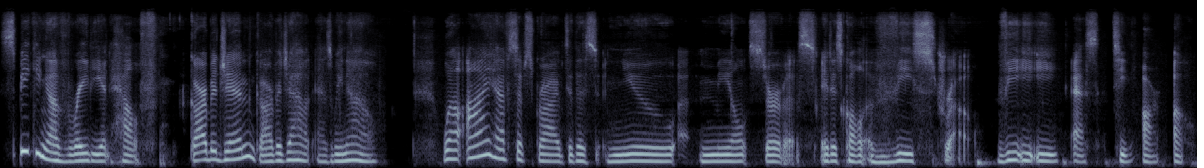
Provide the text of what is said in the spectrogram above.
Speaking of radiant health, garbage in, garbage out, as we know. Well, I have subscribed to this new meal service. It is called Veestro, V E E S T R O.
